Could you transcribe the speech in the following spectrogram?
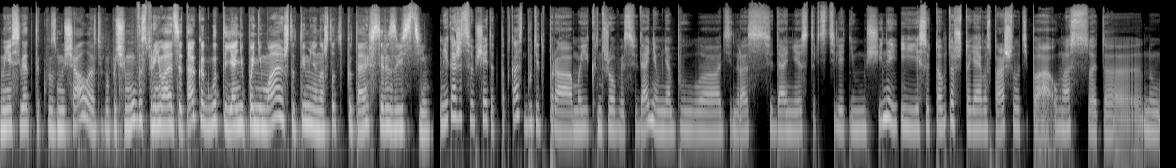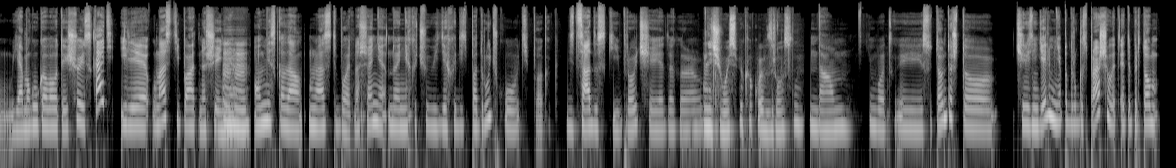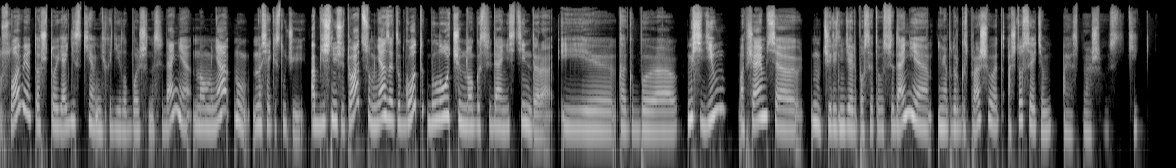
Меня всегда это так возмущало, типа, почему воспринимается так, как будто я не понимаю, что ты меня на что-то пытаешься развести. Мне кажется, вообще этот подкаст будет про мои кринжовые свидания. У меня было один раз свидание с 30-летним мужчиной, и суть в том, то, что я его спрашивала, типа, «А у нас это, ну, я могу кого-то еще искать, или у нас, типа, отношения? Угу. Он мне сказал, у нас с тобой отношения, но я не хочу везде ходить под ручку, типа, как детсадовские и прочее. Я такая... Ничего себе, какой взрослый. Да, вот. И суть в том, то, что через неделю меня подруга спрашивает, это при том условии, то, что я ни с кем не ходила больше на свидания, но у меня, ну, на всякий случай, объясню ситуацию, у меня за этот год было очень много свиданий с Тиндера, и как бы мы сидим, общаемся, ну, через неделю после этого свидания, и меня подруга спрашивает, а что с этим? А я спрашиваю,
